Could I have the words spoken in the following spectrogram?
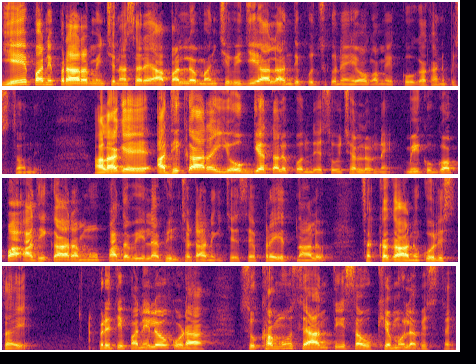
ఏ పని ప్రారంభించినా సరే ఆ పనిలో మంచి విజయాలు అందిపుచ్చుకునే యోగం ఎక్కువగా కనిపిస్తోంది. అలాగే అధికార యోగ్యతలు పొందే సూచనలు ఉన్నాయి. మీకు గొప్ప అధికారము పదవి లభించడానికి చేసే ప్రయత్నాలు చక్కగా అనుకూలిస్తాయి. ప్రతి పనిలో కూడా సుఖము శాంతి సౌఖ్యము లభిస్తాయి.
